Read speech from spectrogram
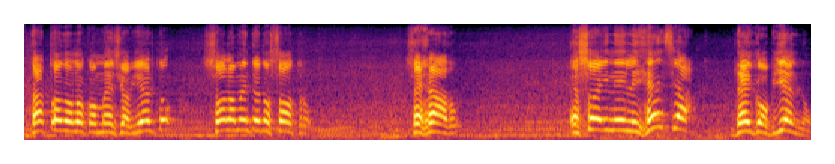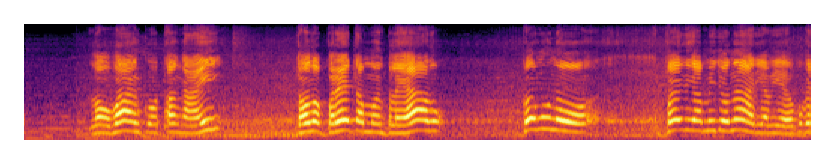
Está todos los comercios abiertos, solamente nosotros, cerrados. Eso es negligencia del gobierno. Los bancos están ahí, todos los préstamos empleados. ¿Cómo uno pérdida millonaria, viejo? Porque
